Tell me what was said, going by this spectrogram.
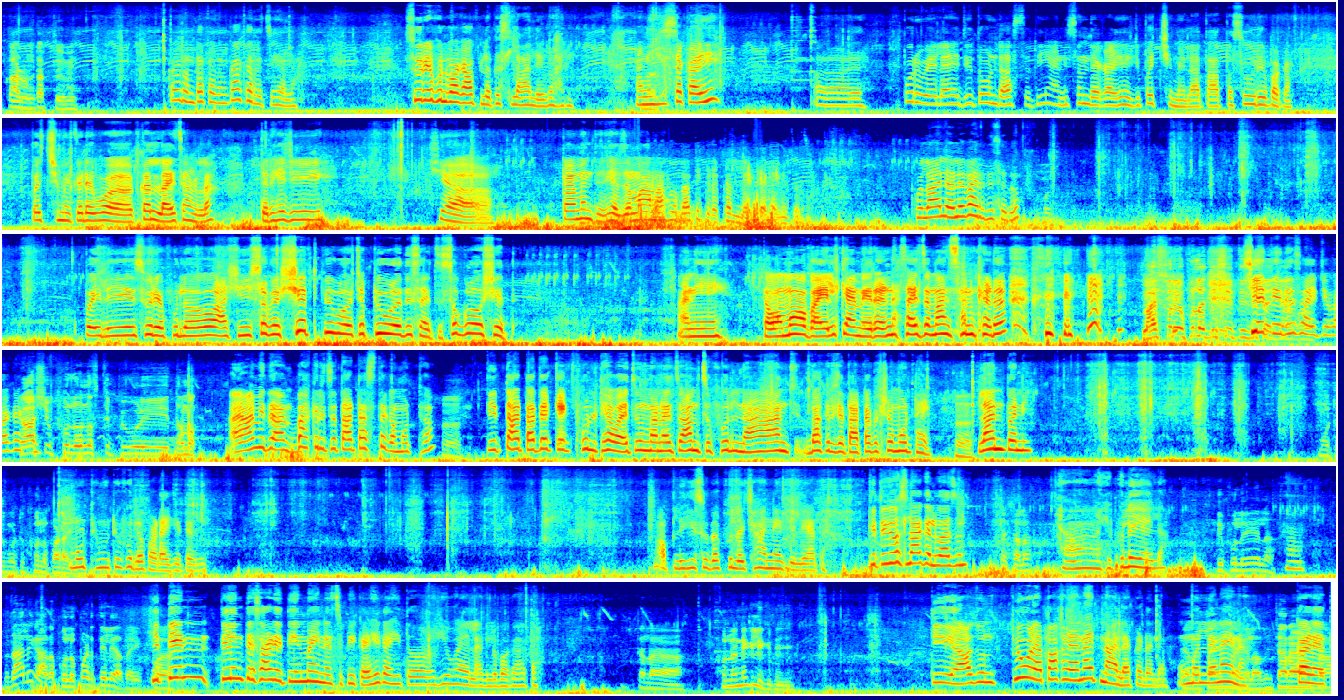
काढून टाकतोय मी. काढून टाकायचं काय करायचं ह्याला? सूर्यफूल बघा आपलं कसलं आलंय भारी. आणि ही सकाळी पूर्वेला ह्याची तोंड असते ती आणि संध्याकाळी ह्याची पश्चिमेला. आता आता सूर्य बघा. पश्चिमेकडे व कल्ला आहे चांगला. तर ह्याची ह्या- काय म्हणते ह्याचा माना होता तिकडे कल्ला त्याला इथं फुलं आलेले भारी दिसत हो. पहिली सूर्यफुलं अशी सगळं शेत पिवळच्या पिवळं दिसायचं सगळं शेत. आणि तेव्हा मोबाईल कॅमेरा नसायचं माणसांकडं. सूर्यफुलाची शेती शेती दिसायची बघा. अशी फुलं नुसती पिवळी धमक. आम्ही त्या भाकरीचं ताट असतं का मोठं? ती ताटात एक एक फुल ठेवायचं म्हणायचं आमचं फुल ना आमच्या भाकरीच्या ताटापेक्षा मोठं आहे. लहानपणी. मोठी मोठी फुलं पडायची. मोठी मोठी फुलं पडायची त्याची. आपली ही सुद्धा फुलं छान येतील आता. किती दिवस लागेल अजून? कशाला? हा ही फुलं यायला. ती फुलं यायला? हा. झाली का आता? फुलं पडतील आता एक ही तीन तीन ते साडेतीन महिन्याचं पीक आहे. हे काय इथं ही व्हायला लागलं बघा आता. त्याला फुलं निघली की त्याची? ती अजून पिवळ्या पाकळ्या नाहीत ना आल्याकडे उमलल्या नाही ना. कळ्यात.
